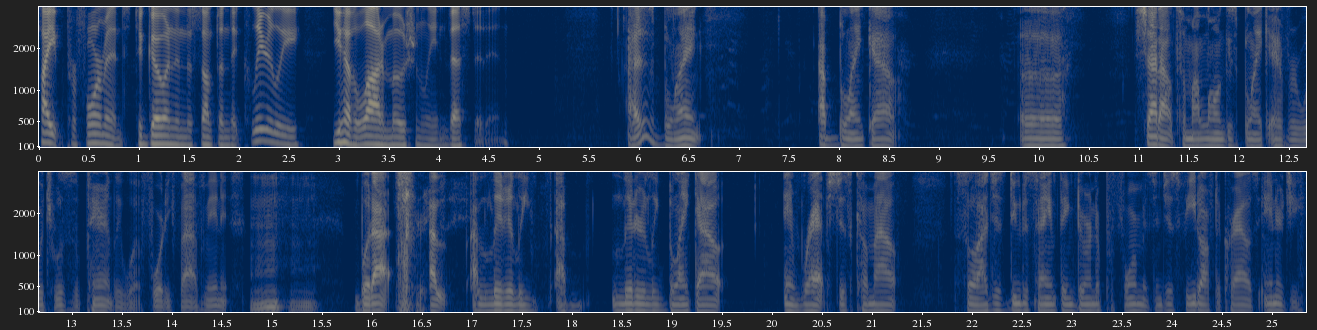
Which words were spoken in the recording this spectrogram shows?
hype performance to going into something that clearly you have a lot emotionally invested in? I just blank. I blank out. Uh, shout out to my longest blank ever, which was apparently what forty five minutes. Mm-hmm. But I, I, I literally, I literally blank out, and raps just come out. So I just do the same thing during the performance and just feed off the crowd's energy,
